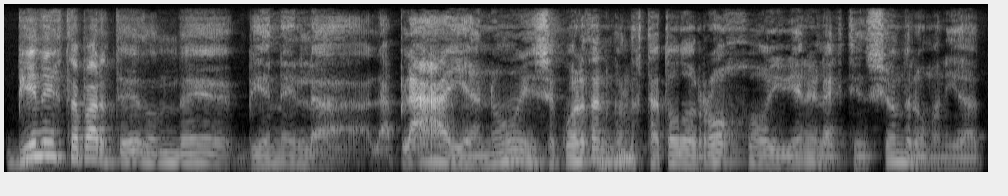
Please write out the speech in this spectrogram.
viene esta parte donde viene la, playa, ¿no? Y se acuerdan cuando está todo rojo y viene la extinción de la humanidad.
